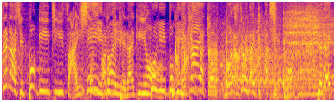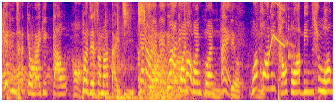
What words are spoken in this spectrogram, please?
这若是不义之财，我都系摕来去吼，不义不义，警察局 无啦，这么来加钱，摕来警察局来去交，看这什么代志。少年的，我关关关，哎，我看你头大面书风，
